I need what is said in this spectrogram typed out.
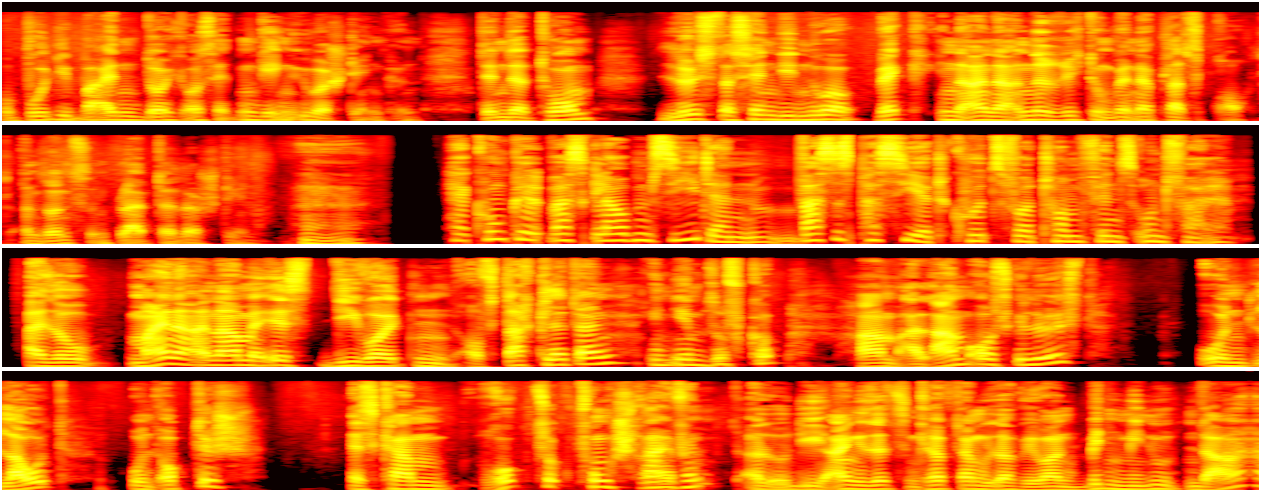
obwohl die beiden durchaus hätten gegenüberstehen können. Denn der Turm löst das Handy nur weg in eine andere Richtung, wenn er Platz braucht. Ansonsten bleibt er da stehen. Mhm. Herr Kunkel, was glauben Sie denn? Was ist passiert kurz vor Tom Finns Unfall? Also meine Annahme ist, die wollten aufs Dach klettern in ihrem Suffkopf, haben Alarm ausgelöst und laut und optisch. Es kam ruckzuck Funkstreifen, also die eingesetzten Kräfte haben gesagt, wir waren binnen Minuten da.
